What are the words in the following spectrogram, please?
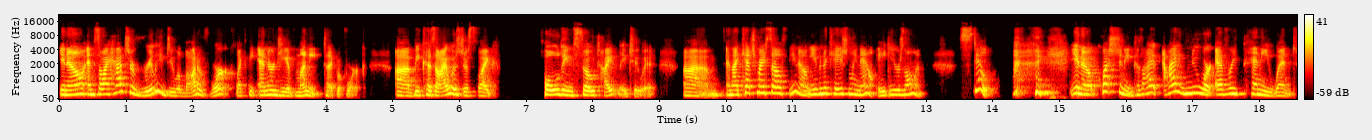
you know, and so I had to really do a lot of work, like the energy of money type of work uh, because I was just like holding so tightly to it. Um, and I catch myself, you know, even occasionally now, eight years on, still, you know, questioning because I I knew where every penny went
